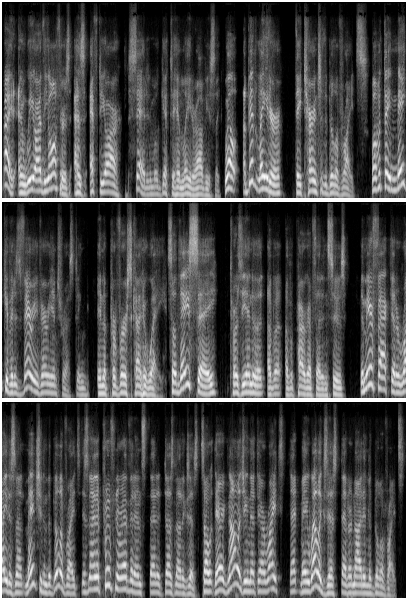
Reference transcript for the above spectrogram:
Right. And we are the authors, as FDR said, and we'll get to him later, obviously. Well, a bit later, they turn to the Bill of Rights. Well, what they make of it is very, very interesting in a perverse kind of way. So they say, towards the end of a, of a, of a paragraph that ensues, the mere fact that a right is not mentioned in the Bill of Rights is neither proof nor evidence that it does not exist. So they're acknowledging that there are rights that may well exist that are not in the Bill of Rights.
